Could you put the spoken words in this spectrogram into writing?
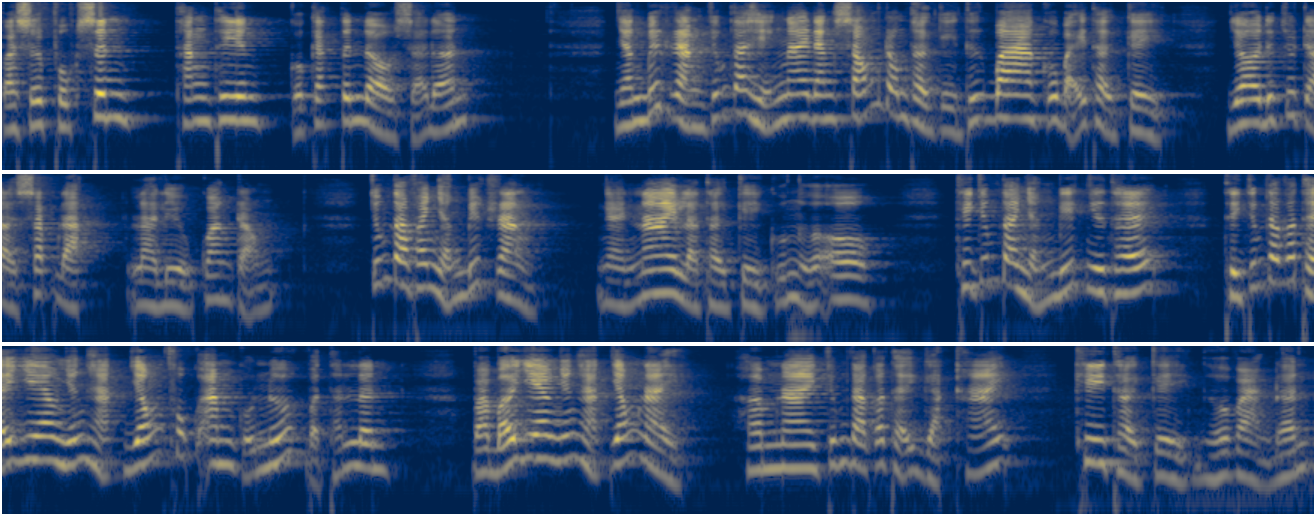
và sự phục sinh thăng thiên của các tín đồ sẽ đến. Nhận biết rằng chúng ta hiện nay đang sống trong thời kỳ thứ ba của bảy thời kỳ do Đức Chúa Trời sắp đặt là điều quan trọng. Chúng ta phải nhận biết rằng ngày nay là thời kỳ của ngựa ô. Khi chúng ta nhận biết như thế, thì chúng ta có thể gieo những hạt giống phúc âm của nước và thánh linh. Và bởi gieo những hạt giống này, hôm nay chúng ta có thể gặt hái khi thời kỳ ngựa vàng đến.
